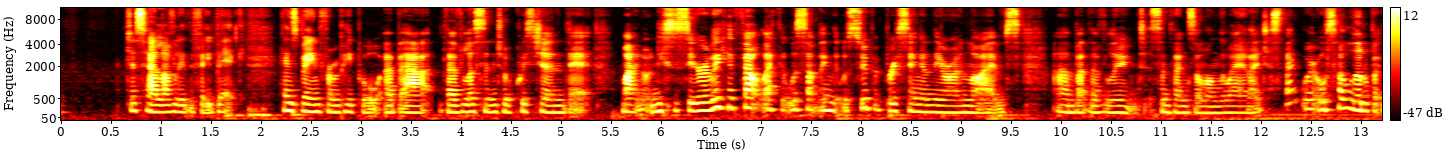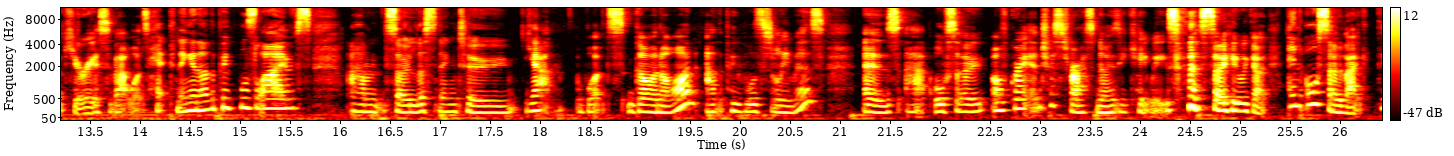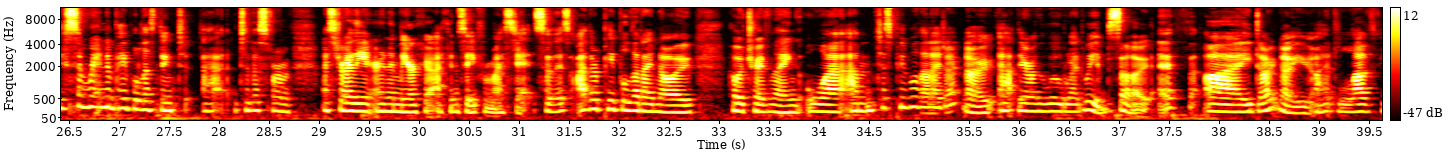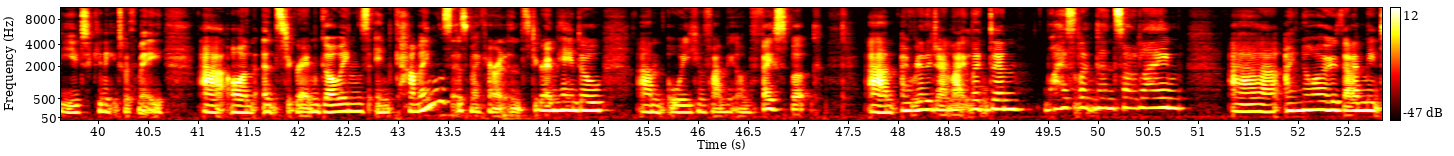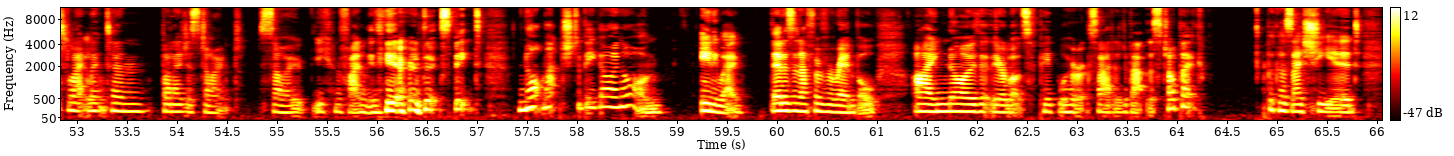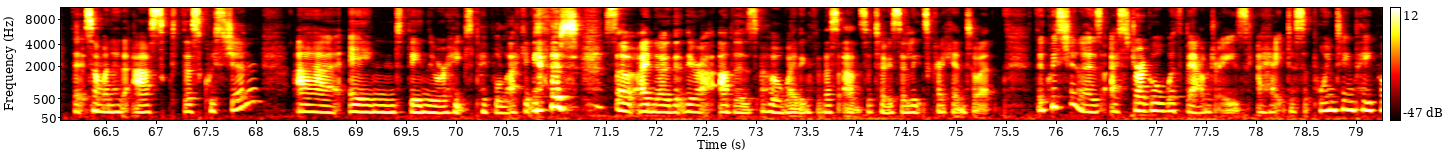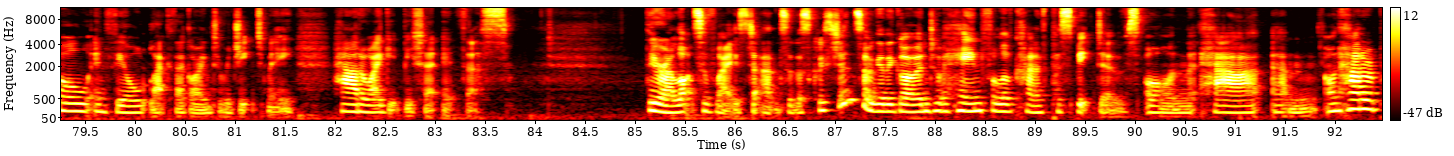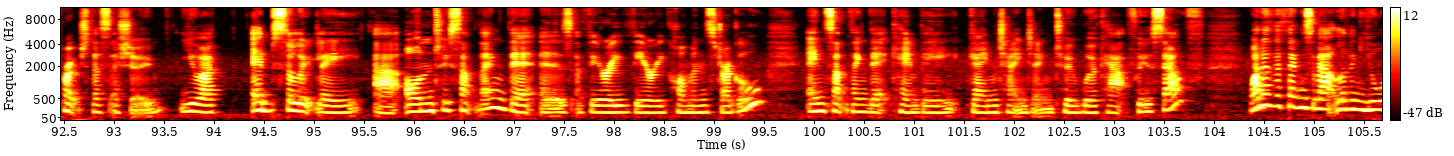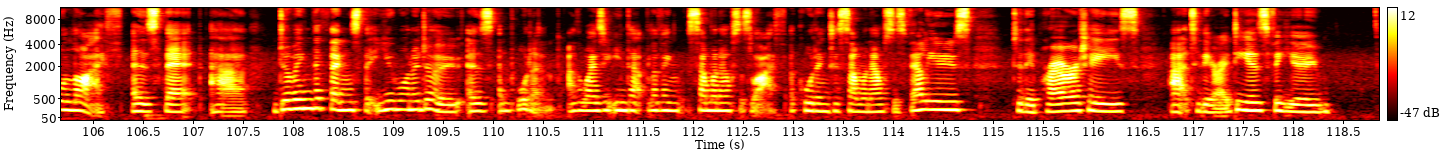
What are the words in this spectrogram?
just how lovely the feedback has been from people about they've listened to a question that might not necessarily have felt like it was something that was super pressing in their own lives, um, but they've learned some things along the way. And I just think we're also a little bit curious about what's happening in other people's lives. Um, so listening to, yeah, what's going on, other people's dilemmas, is uh, also of great interest for us nosy Kiwis. so here we go. And also, like, there's some random people listening to, uh, to this from Australia and America, I can see from my stats. So there's either people that I know who are traveling or um, just people that I don't know out there on the World Wide Web. So if I don't know you, I'd love for you to connect with me uh, on Instagram. Goings and Comings is my current Instagram handle, um, or you can find me on Facebook. Um, I really don't like LinkedIn. Why is LinkedIn so lame? Uh, I know that I'm meant to like LinkedIn, but I just don't. So you can find me there and expect not much to be going on. Anyway, that is enough of a ramble. I know that there are lots of people who are excited about this topic because I shared that someone had asked this question uh, and then there were heaps of people liking it. So I know that there are others who are waiting for this answer too. So let's crack into it. The question is I struggle with boundaries. I hate disappointing people and feel like they're going to reject me. How do I get better at this? There are lots of ways to answer this question, so I'm going to go into a handful of kind of perspectives on how um, on how to approach this issue. You are absolutely uh, onto something that is a very, very common struggle and something that can be game changing to work out for yourself. One of the things about living your life is that uh, doing the things that you want to do is important. Otherwise, you end up living someone else's life according to someone else's values, to their priorities, uh, to their ideas for you.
